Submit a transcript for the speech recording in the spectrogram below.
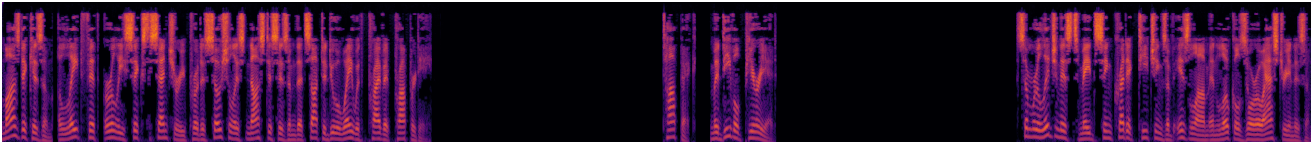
Mazdakism, a late 5th, early 6th century proto-socialist Gnosticism that sought to do away with private property. Medieval period Some religionists made syncretic teachings of Islam and local Zoroastrianism.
